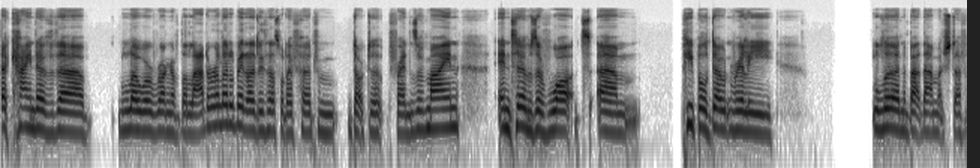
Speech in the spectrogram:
are kind of the lower rung of the ladder a little bit. At least that's what I've heard from doctor friends of mine in terms of what um, people don't really learn about that much stuff,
